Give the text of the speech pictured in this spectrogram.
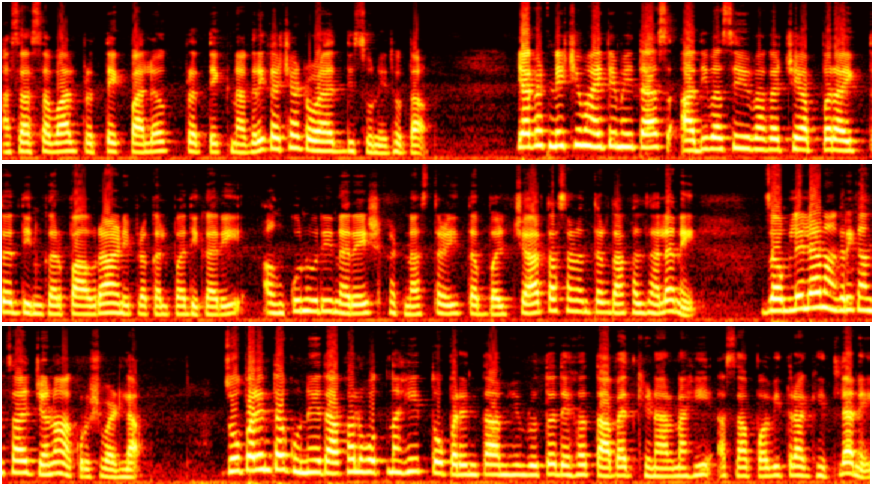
असा सवाल प्रत्येक पालक प्रत्येक नागरिकाच्या डोळ्यात दिसून येत होता. या घटनेची माहिती मिळताच आदिवासी विभागाचे अप्पर आयुक्त दिनकर पावरा आणि प्रकल्प अधिकारी अंकुनुरी नरेश घटनास्थळी तब्बल चार तासानंतर दाखल झाल्याने जमलेल्या नागरिकांचा जन आक्रोश वाढला. जोपर्यंत गुन्हे दाखल होत नाहीत तोपर्यंत आम्ही मृतदेह ताब्यात घेणार नाही असा पवित्रा घेतल्याने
